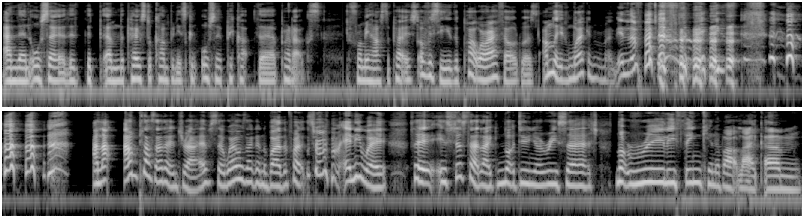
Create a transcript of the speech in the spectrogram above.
and then also the the um the postal companies can also pick up the products from your house to post. Obviously, the part where I failed was I'm not even working from home in the first place. and I, and plus I don't drive, so where was I going to buy the products from anyway? So it's just that like not doing your research, not really thinking about like um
